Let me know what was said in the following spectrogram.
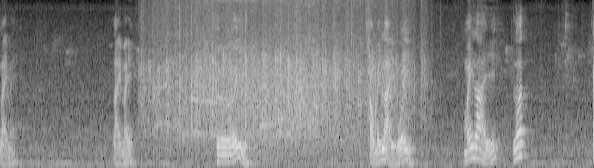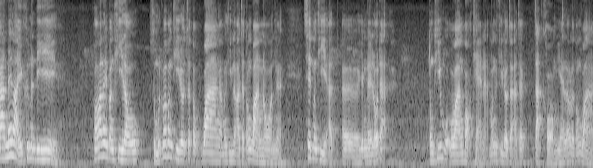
ไหลไหมไหลไหมเฮ้ยเขาไม่ไหลเว้ยไม่ไหลเลิศการไม่ไหลคือมันดี เพราะอะไรบางทีเราสมมติว่าบางทีเราจะต้องวางอะบางทีเราอาจจะต้องวางนอนนะเช่นบางทีอะเอออย่างในรถอะตรงที่วางเบาะแขนอะบางทีเราจะอาจจะจัดของเงี้ยแล้วเราต้องวาง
